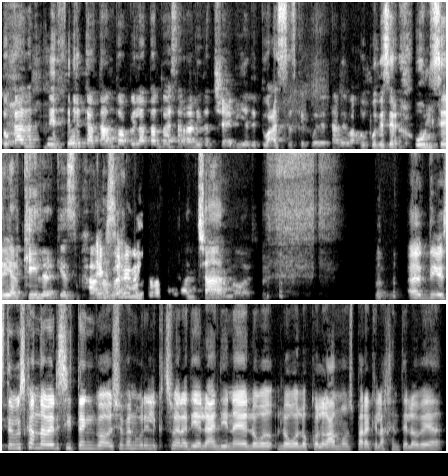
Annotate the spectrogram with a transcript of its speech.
toca de cerca tanto apela tanto a esa realidad shabia de tu asas que puede estar debajo y puede ser un serial killer que subhanallah ¿cómo te vas a enganchar no Ah, estoy buscando a ver si tengo luego, luego lo colgamos para que la gente lo vea.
